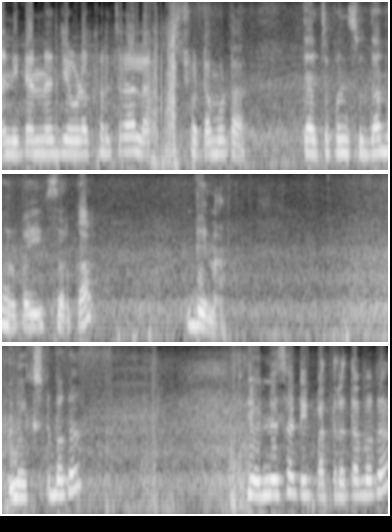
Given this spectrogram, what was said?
आणि त्यांना जेवढा खर्च आला छोटा मोठा त्याचे पण सुद्धा भरपाई सरकार देणार. नेक्स्ट बघा. योजनेसाठी पात्रता बघा.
